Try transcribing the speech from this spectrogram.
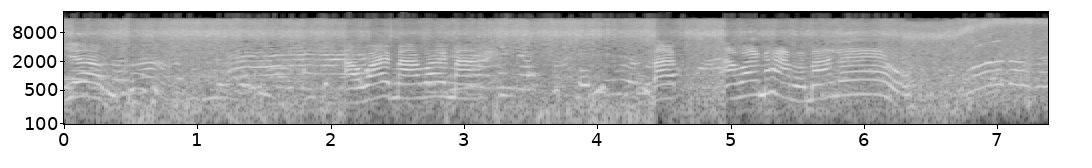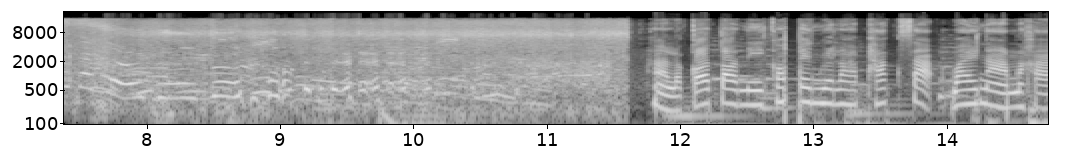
เยี่ยมเอาว่ายมาว่ายมาแบบเอาว่ายมาหามามาแล้วอ่ะแล้วก็ตอนนี้ก็เป็นเวลาพักสระว่ายน้ำนะคะ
